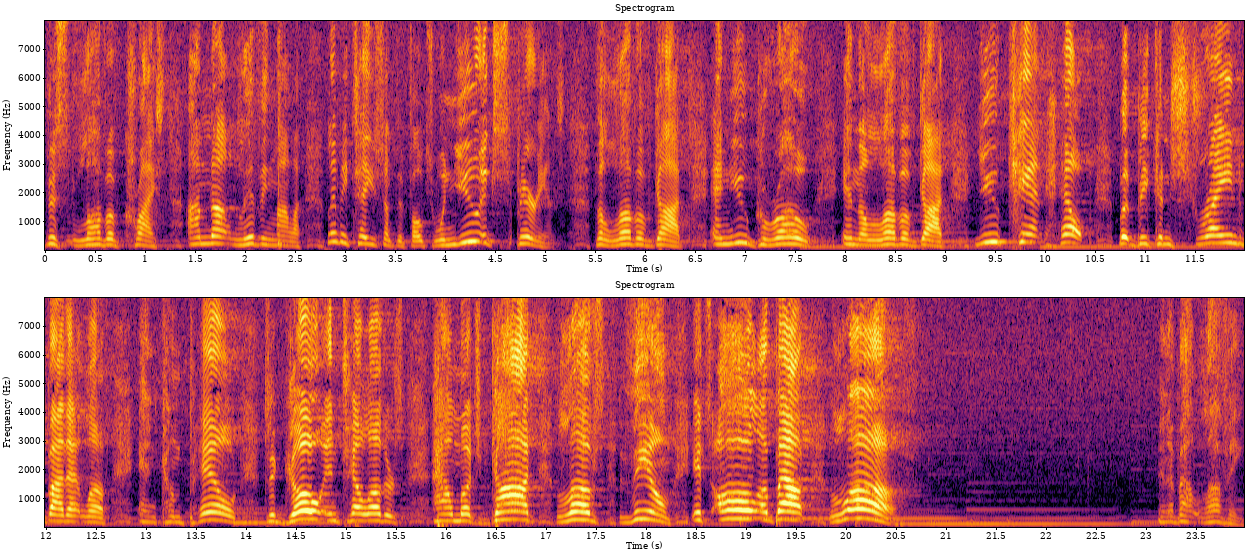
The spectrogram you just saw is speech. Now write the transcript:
this love of Christ. I'm not living my life. Let me tell you something, folks. When you experience the love of God and you grow in the love of God, you can't help but be constrained by that love and compelled to go and tell others how much God loves them. It's all about love and about loving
